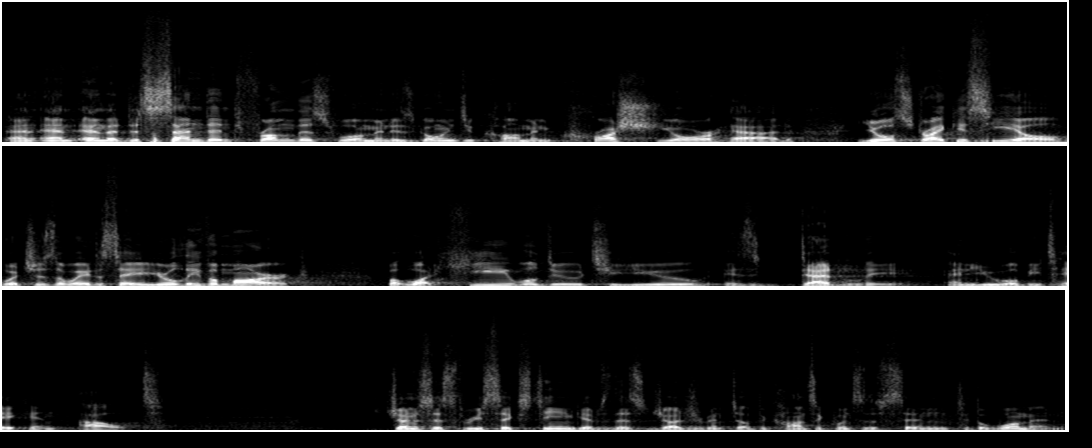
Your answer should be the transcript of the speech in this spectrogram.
And, and, and a descendant from this woman is going to come and crush your head. You'll strike his heel, which is a way to say you'll leave a mark, but what he will do to you is deadly and you will be taken out. Genesis 3:16 gives this judgment of the consequences of sin to the woman.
